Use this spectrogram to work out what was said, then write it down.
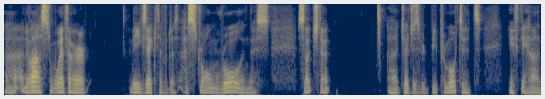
uh, and I've asked whether the executive has a strong role in this, such that uh, judges would be promoted if they had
